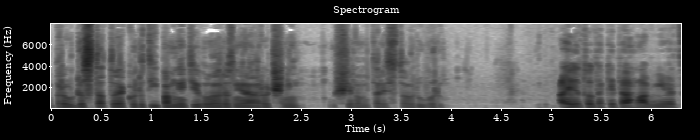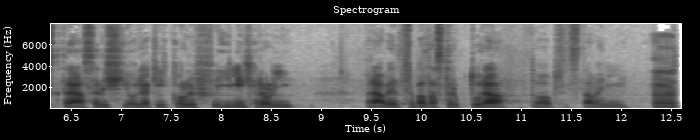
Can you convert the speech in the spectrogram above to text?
opravdu dostat to jako do té paměti bylo hrozně náročný, už jenom tady z toho důvodu. A je to taky ta hlavní věc, která se liší od jakýchkoliv jiných rolí? právě třeba ta struktura toho představení? E,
